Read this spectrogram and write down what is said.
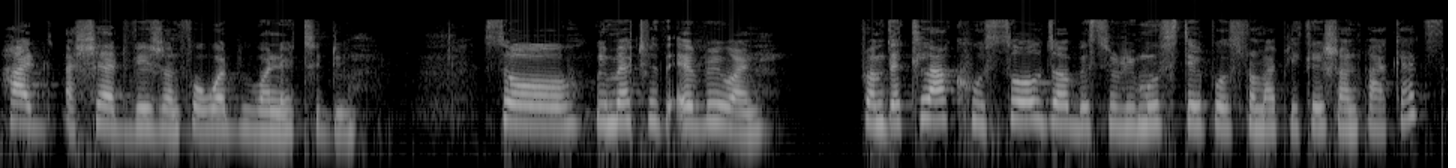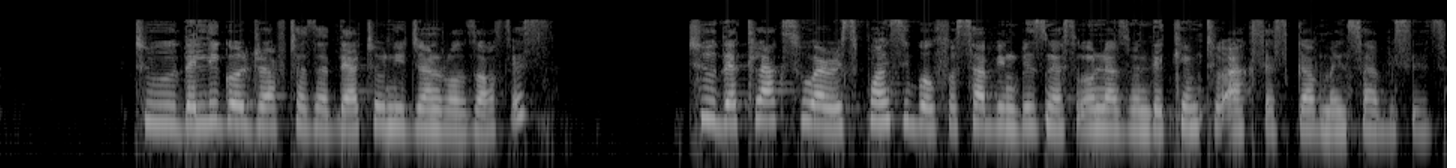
had a shared vision for what we wanted to do. So we met with everyone, from the clerk whose sole job is to remove staples from application packets, to the legal drafters at the Attorney General's office, to the clerks who are responsible for serving business owners when they came to access government services.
